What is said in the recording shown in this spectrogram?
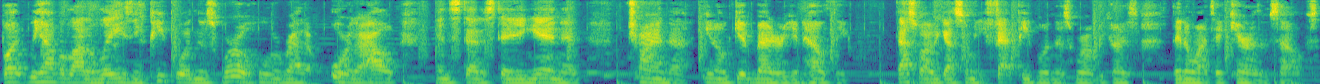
But we have a lot of lazy people in this world who would rather order out instead of staying in and trying to, you know, get better, and get healthy. That's why we got so many fat people in this world because they don't want to take care of themselves.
